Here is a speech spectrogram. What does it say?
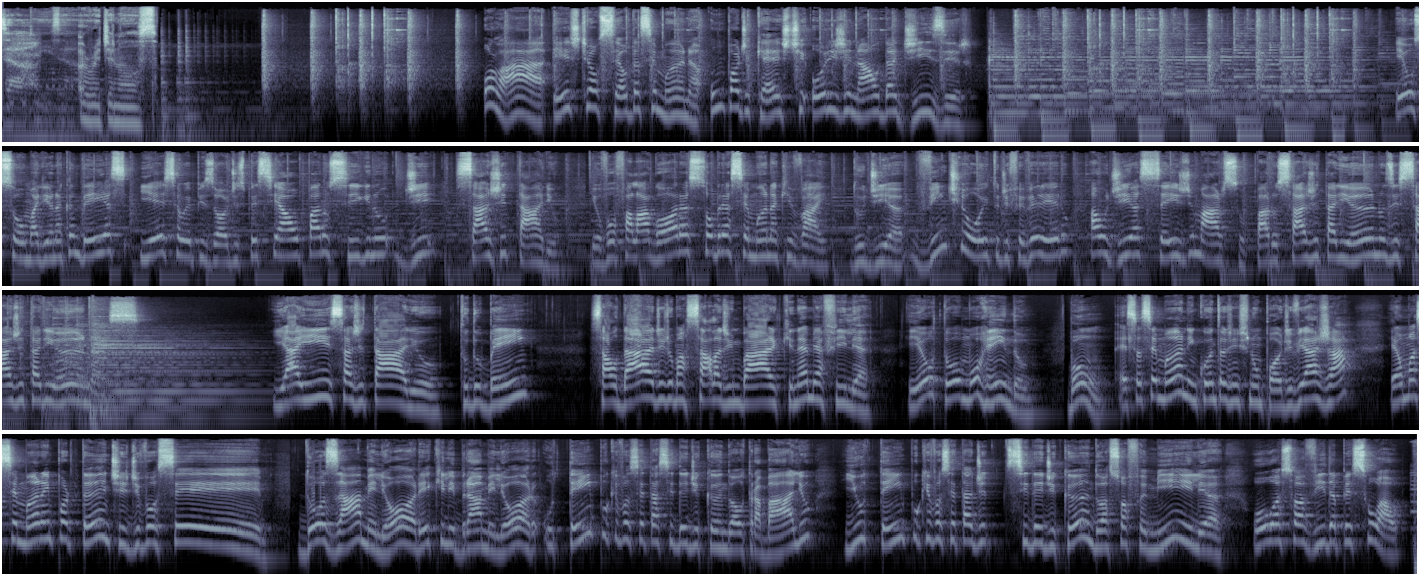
Deezer Originals. Olá, este é o Céu da Semana, um podcast original da Deezer. Eu sou Mariana Candeias e esse é o episódio especial para o signo de Sagitário. Eu vou falar agora sobre a semana que vai, do dia 28 de fevereiro ao dia 6 de março, para os sagitarianos e sagitarianas. E aí, Sagitário, tudo bem? Saudade de uma sala de embarque, né, minha filha? Eu tô morrendo. Bom, essa semana, enquanto a gente não pode viajar, é uma semana importante de você dosar melhor, equilibrar melhor o tempo que você está se dedicando ao trabalho e o tempo que você está de se dedicando à sua família ou à sua vida pessoal.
